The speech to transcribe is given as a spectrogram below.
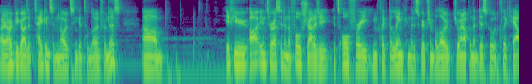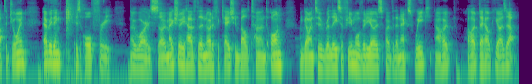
I hope you guys have taken some notes and get to learn from this. Um, if you are interested in the full strategy, it's all free. You can click the link in the description below, join up on the Discord, click how to join. Everything is all free no worries. So make sure you have the notification bell turned on. I'm going to release a few more videos over the next week. I hope I hope they help you guys out.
